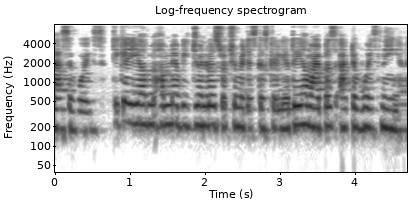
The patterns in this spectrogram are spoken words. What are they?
पैसिव वॉइस ठीक है? ये हम, हमने अभी जनरल स्ट्रक्चर में डिस्कस कर लिया तो ये हमारे पास एक्टिव वॉइस नहीं है।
